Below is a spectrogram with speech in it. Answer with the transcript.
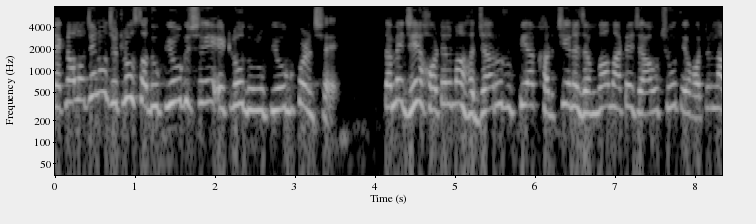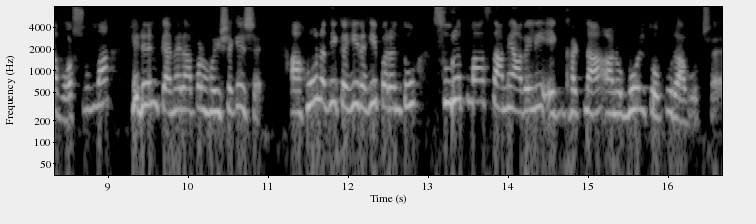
ટેકનોલોજીનો જેટલો સદુપયોગ છે, એટલો દુરુપયોગ પણ છે. તમે જે હોટલમાં હજારો રૂપિયા ખર્ચી અને જમવા માટે જાઓ છો, તે હોટલના વોશરૂમમાં હિડન કેમેરા પણ હોઈ શકે છે. આ હું નથી કહી રહી, પરંતુ સુરતમાં સામે આવેલી એક ઘટના આનો બોલતો પુરાવો છે.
